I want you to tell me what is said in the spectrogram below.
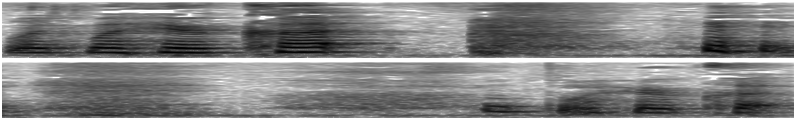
Like my hair cut. my haircut.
